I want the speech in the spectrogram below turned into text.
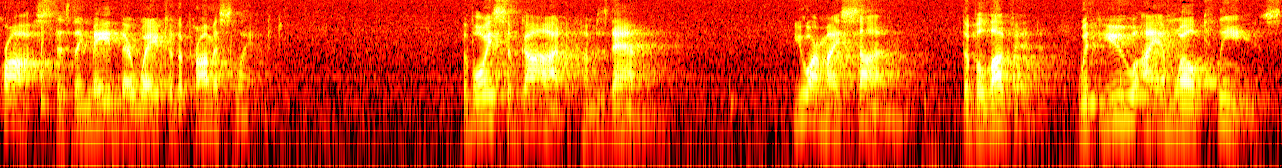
crossed as they made their way to the promised land. The voice of God comes down. You are my son, the beloved. With you I am well pleased.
